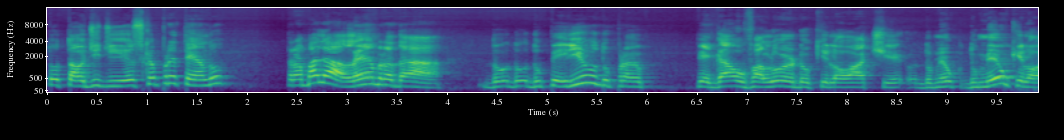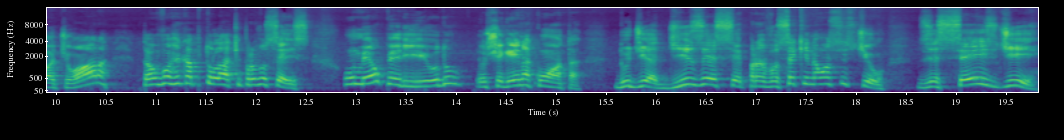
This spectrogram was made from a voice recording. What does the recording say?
total de dias que eu pretendo trabalhar. Lembra da, do, do, do período para eu pegar o valor do quilowatt, do meu, do meu quilowatt-hora? Então eu vou recapitular aqui para vocês. O meu período, eu cheguei na conta do dia 16, para você que não assistiu, 16 de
